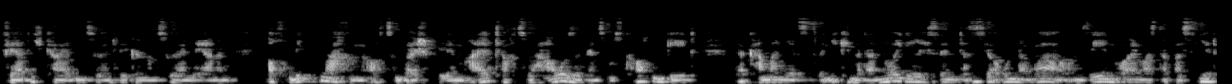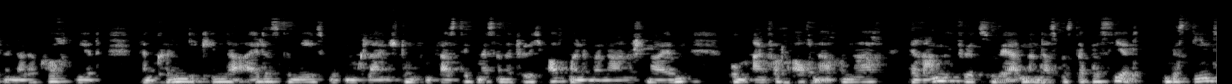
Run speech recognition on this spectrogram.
Fertigkeiten zu entwickeln und zu erlernen. Auch mitmachen, auch zum Beispiel im Alltag zu Hause, wenn es ums Kochen geht. Da kann man jetzt, wenn die Kinder dann neugierig sind, das ist ja auch wunderbar und sehen wollen, was da passiert, wenn da gekocht wird, dann können die Kinder altersgemäß mit einem kleinen stumpfen Plastikmesser natürlich auch mal eine Banane schneiden, um einfach auch nach und nach herangeführt zu werden an das, was da passiert. Und das dient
